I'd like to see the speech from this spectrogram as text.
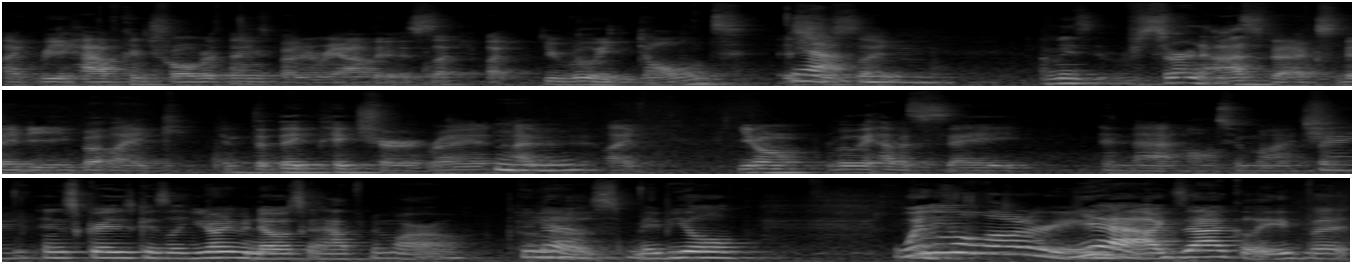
like we have control over things, but in reality, it's like like you really don't. It's Yeah. just like Mhm. I mean, certain aspects maybe, but like in the big picture, right? Mhm. I, like you don't really have a say in that all too much. right. and it's crazy because like you don't even know what's gonna happen tomorrow. Who Yeah. knows? Maybe you'll. Win the lottery. Yeah, exactly. But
